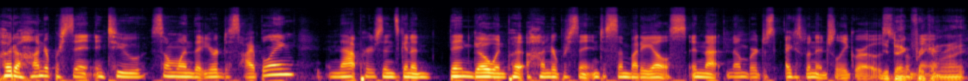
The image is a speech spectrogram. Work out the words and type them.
put 100% into someone that you're discipling and that person's going to then go and put 100% into somebody else and that number just exponentially grows you're dang freaking there. right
